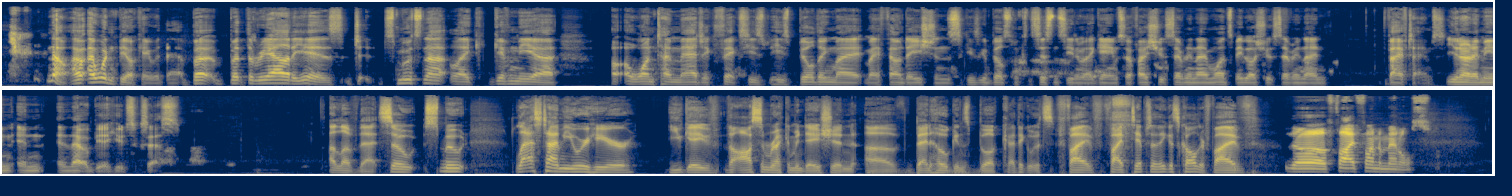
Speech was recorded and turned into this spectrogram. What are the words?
No, I, I wouldn't be okay with that. But but the reality is, J- Smoot's not like giving me a a- a one time magic fix. He's he's building my my foundations. He's going to build some consistency into my game. So if I shoot 79 once, maybe I'll shoot 79 five times. You know what I mean? And and that would be a huge success. I love that. So, Smoot, last time you were here, you gave the awesome recommendation of Ben Hogan's book. I think it was five five tips. I think it's called or five. The five fundamentals.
